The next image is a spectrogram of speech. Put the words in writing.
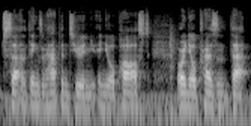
certain things have happened to you in, in your past or in your present that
